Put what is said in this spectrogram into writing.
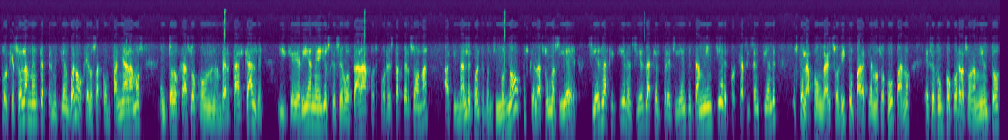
porque solamente permitían, bueno, que los acompañáramos, en todo caso, con Berta Alcalde y querían ellos que se votara pues por esta persona, al final de cuentas pues decimos no, pues que la suma si es, si es la que quieren, si es la que el presidente también quiere, porque así se entiende, pues que la ponga él solito, para que nos ocupa, ¿no? Ese fue un poco el razonamiento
